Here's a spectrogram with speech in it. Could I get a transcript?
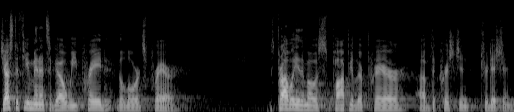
Just a few minutes ago, we prayed the Lord's Prayer. It's probably the most popular prayer of the Christian tradition.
